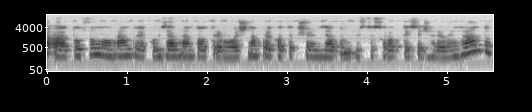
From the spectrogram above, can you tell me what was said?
е, ту суму гранту, яку взяв грантоотримувач. Наприклад, якщо він взяв там 240 тисяч гривень гранту,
